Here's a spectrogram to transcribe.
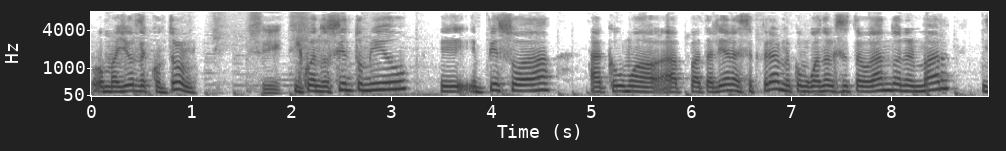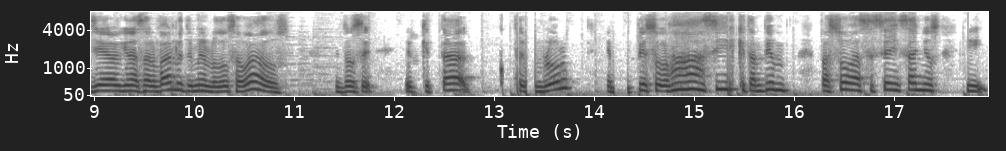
o, mayor descontrol. Y cuando siento miedo, eh, empiezo a, a como a, patalear, a desesperarme, como cuando alguien se está ahogando en el mar y llega alguien a salvarlo y terminan los dos ahogados. Entonces, el que está con temblor empiezo, ah, sí, es que también pasó hace seis años y,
